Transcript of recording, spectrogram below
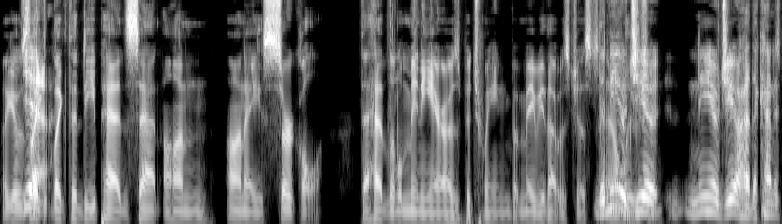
Like it was Yeah. like like the D-pad sat on on a circle that had little mini arrows between. But maybe that was just The Neo Geo. Neo Geo had the kind of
